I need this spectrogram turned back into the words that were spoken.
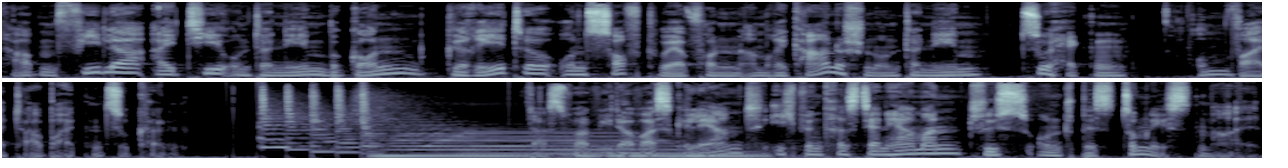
haben viele IT-Unternehmen begonnen, Geräte und Software von amerikanischen Unternehmen zu hacken, um weiterarbeiten zu können. Das war wieder was gelernt. Ich bin Christian Hermann. Tschüss und bis zum nächsten Mal.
